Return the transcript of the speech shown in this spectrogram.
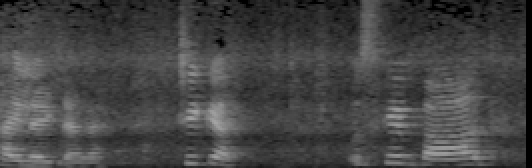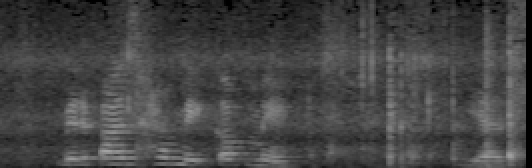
हाइलाइटर है। ठीक है? उसके बाद मेरे पास है मेकअप में। यस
